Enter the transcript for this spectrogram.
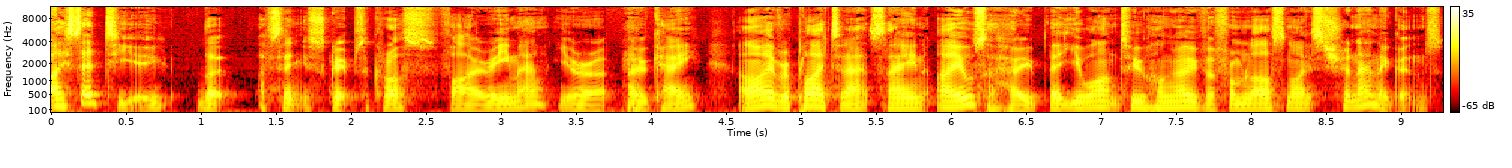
I said to you, look, I've sent your scripts across via email. You're uh, okay. I replied to that saying, I also hope that you aren't too hungover from last night's shenanigans.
